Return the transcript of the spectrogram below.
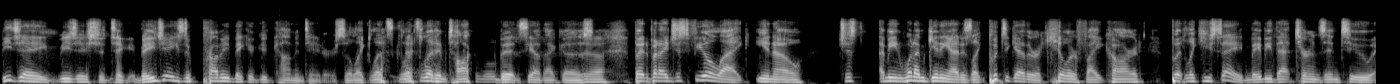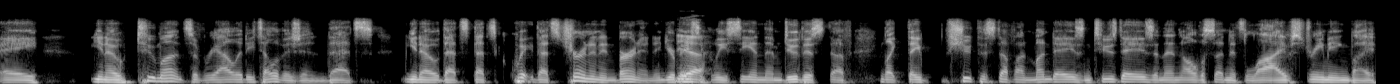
BJ BJ should take it. BJ should probably make a good commentator. So like let's let's let him talk a little bit and see how that goes. Yeah. But but I just feel like, you know, just I mean what I'm getting at is like put together a killer fight card, but like you say, maybe that turns into a you know, 2 months of reality television that's you know that's that's quick that's churning and burning and you're Yeah. basically seeing them do this stuff like they shoot this stuff on Mondays and Tuesdays and then all of a sudden it's live streaming by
